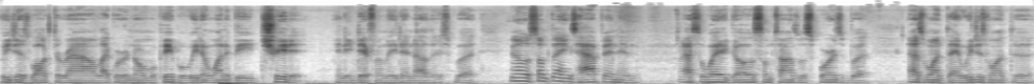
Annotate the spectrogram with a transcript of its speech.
we just walked around like we're normal people. We didn't want to be treated any differently than others. But you know, some things happen, and that's the way it goes sometimes with sports. But that's one thing we just want to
